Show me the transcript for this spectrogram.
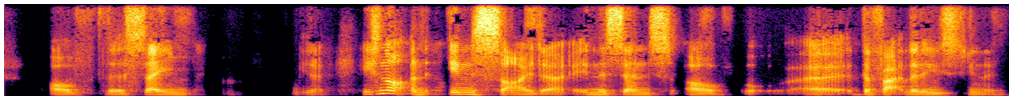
of the same. You know, he's not an insider in the sense of uh, the fact that he's. You know,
